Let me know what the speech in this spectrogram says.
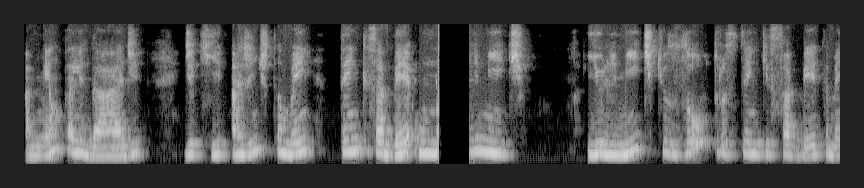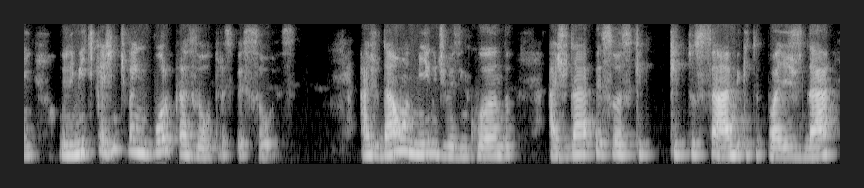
a mentalidade de que a gente também tem que saber o nosso limite e o limite que os outros têm que saber também, o limite que a gente vai impor para as outras pessoas. Ajudar um amigo de vez em quando, ajudar pessoas que, que tu sabe que tu pode ajudar,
